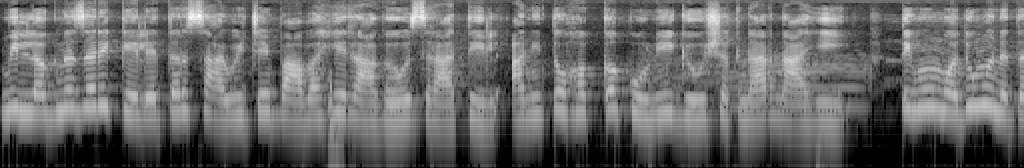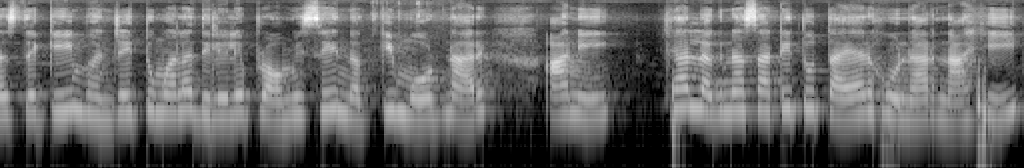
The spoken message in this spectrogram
मी लग्न जरी केले तर सावीचे बाबा हे राघवच राहतील आणि तो हक्क कोणी घेऊ शकणार नाही. तेव्हा मधू म्हणत असते की म्हणजे तुम्हाला दिलेले प्रॉमिस हे नक्की मोडणार आणि ह्या लग्नासाठी तू तयार होणार नाही.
